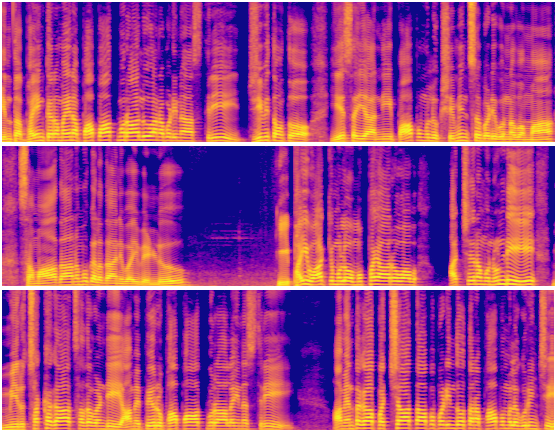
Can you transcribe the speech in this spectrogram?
ఇంత భయంకరమైన పాపాత్మురాలు అనబడిన స్త్రీ జీవితంతో ఏసయ్య నీ పాపములు క్షమించబడి ఉన్నవమ్మా సమాధానము కలదానివై వెళ్ళు. ఈ పై వాక్యములో ముప్పై ఆరవ అచ్చనము నుండి మీరు చక్కగా చదవండి. ఆమె పేరు పాపాత్మురాలైన స్త్రీ. ఆమె ఎంతగా పశ్చాత్తాపపడిందో తన పాపముల గురించి.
